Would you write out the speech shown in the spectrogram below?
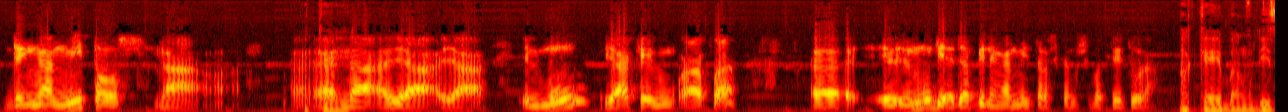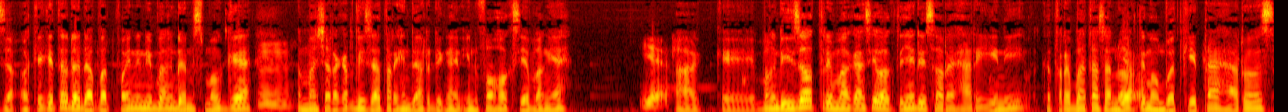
dengan mitos. Nah, okay. nah ya ya ilmu ya ke ilmu apa uh, ilmu dihadapi dengan mitos kan seperti itulah. Oke, okay, Bang Diza. Oke, kita udah dapat poin ini, Bang dan semoga hmm. masyarakat bisa terhindar dengan info hoax ya, Bang ya. Yes. Oke, okay. Bang Dizo, terima kasih waktunya di sore hari ini. Keterbatasan waktu membuat kita harus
